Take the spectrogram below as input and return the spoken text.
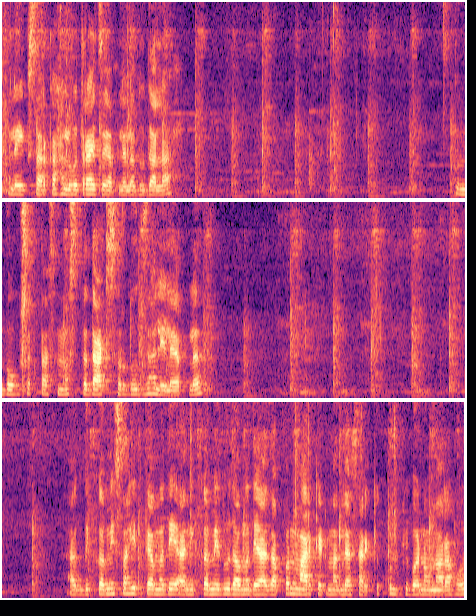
याला एकसारखा हलवत राहायचं आहे आपल्याला दुधाला. तुम्ही बघू शकता असं मस्त दाटसर दूध झालेलं आहे आपलं. अगदी कमी साहित्यामध्ये आणि कमी दुधामध्ये आज आपण मार्केटमधल्यासारखी कुल्फी बनवणार आहोत.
